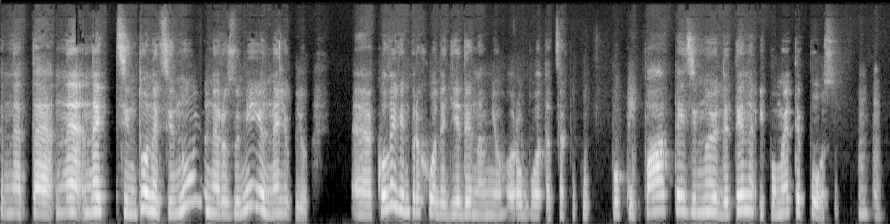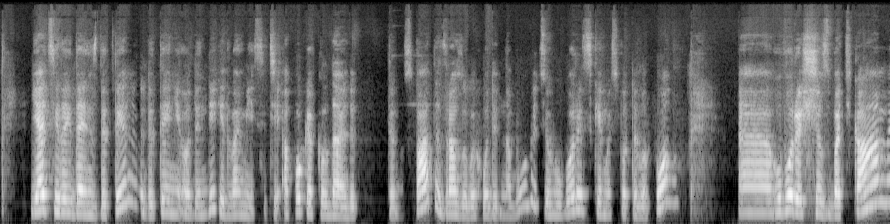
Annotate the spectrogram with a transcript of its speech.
не те, не, не цін, то не ціную, не розумію, не люблю. Е, Коли він приходить, єдина в нього робота це покупати зі мною дитину і помити посуд. Угу. Я цілий день з дитиною, дитині один рік і два місяці, а поки вкладаю дитину спати, зразу виходить на вулицю, говорить з кимось по телефону, е, говорить, що з батьками,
